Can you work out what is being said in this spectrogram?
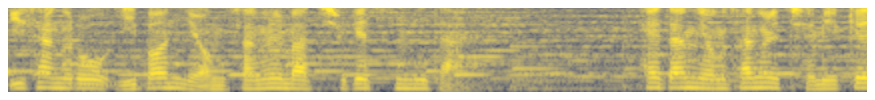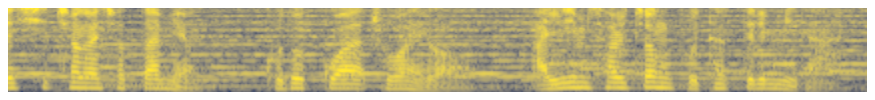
이상으로 이번 영상을 마치겠습니다. 해당 영상을 재밌게 시청하셨다면 구독과 좋아요, 알림 설정 부탁드립니다.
